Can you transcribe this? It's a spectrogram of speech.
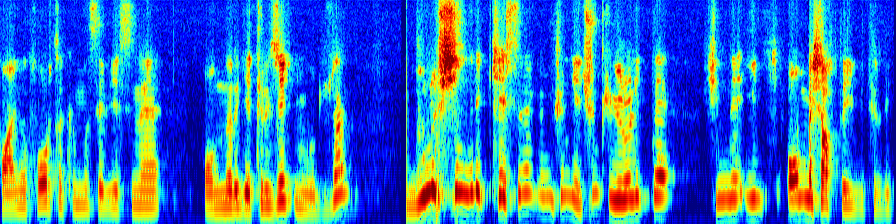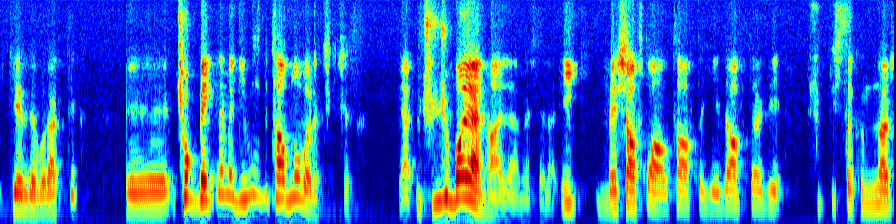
Final Four takımı seviyesine onları getirecek mi bu düzen? Bunu şimdilik kestirmek mümkün değil. Çünkü Euroleague'de şimdi ilk 15 haftayı bitirdik, geride bıraktık. Ee, çok beklemediğimiz bir tablo var açıkçası. Yani üçüncü Bayern hala mesela. İlk 5 hafta, 6 hafta, 7 hafta hadi sürpriz takımlar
